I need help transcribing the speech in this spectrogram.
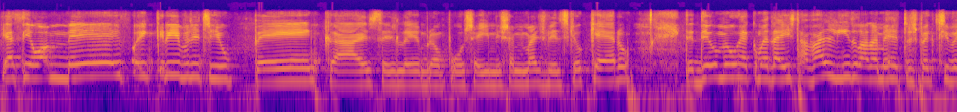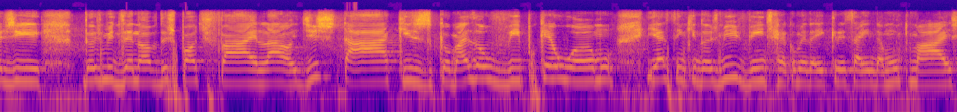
E assim, eu amei, foi incrível, gente riu pencas. Vocês lembram? Poxa, aí me chame mais vezes que eu quero. Entendeu? Meu Recomenda aí estava lindo lá na minha retrospectiva de 2019 do Spotify, lá, ó, destaques, que eu mais ouvi, porque eu amo. E assim, que em 2020 Recomenda aí cresça ainda muito mais,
